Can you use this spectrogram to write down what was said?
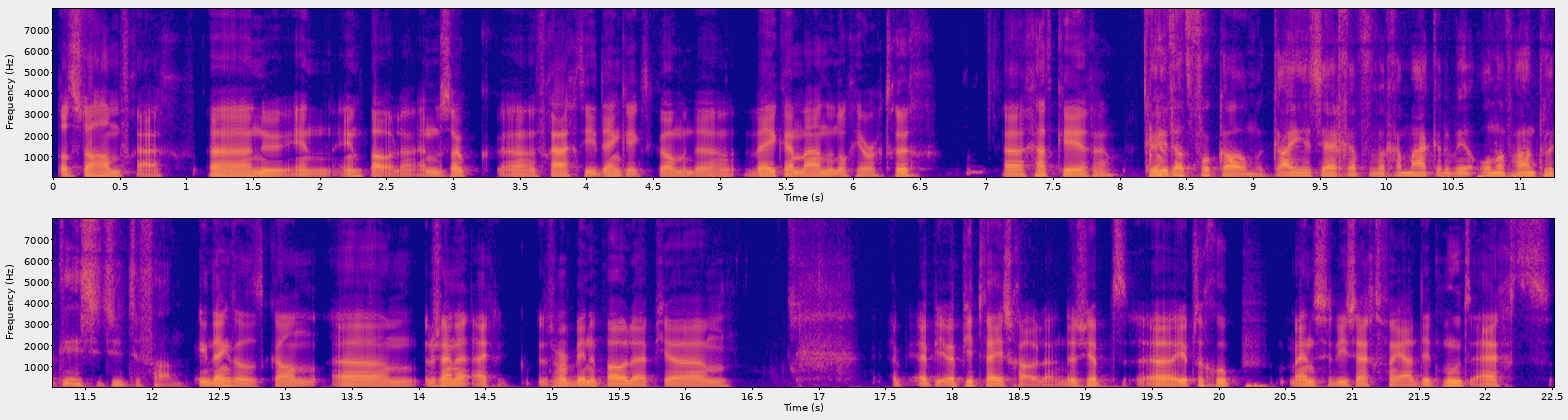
dat is de hamvraag eh, nu in, in Polen. En dat is ook eh, een vraag die denk ik de komende weken en maanden nog heel erg terug gaat keren. Kun je dat voorkomen? Kan je zeggen, van, we gaan maken er weer onafhankelijke instituten van? Ik denk dat het kan. Ehm, er zijn er eigenlijk, zeg maar binnen Polen heb je, ehm, heb, je, heb je twee scholen. Dus je hebt, je hebt een groep mensen die zegt van ja, dit moet echt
